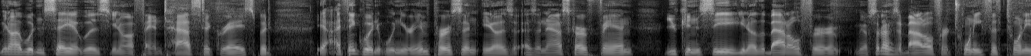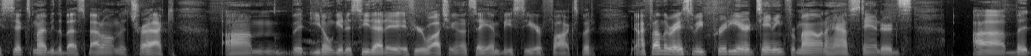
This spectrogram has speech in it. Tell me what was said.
you know, I wouldn't say it was you know a fantastic race, but yeah, I think when when you're in person, you know, as, as a NASCAR fan, you can see you know the battle for you know sometimes the battle for 25th, 26th might be the best battle on the track. Um, but you don't get to see that if you're watching on say NBC or Fox. But you know, I found the race to be pretty entertaining for mile and a half standards. Uh, but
